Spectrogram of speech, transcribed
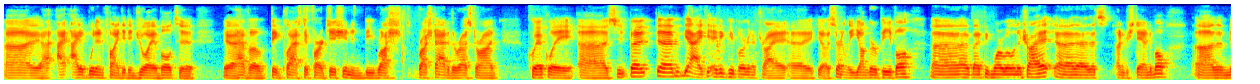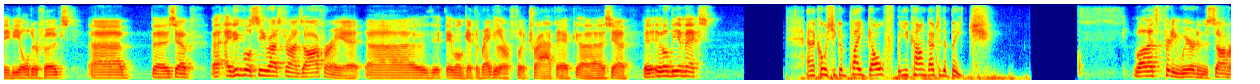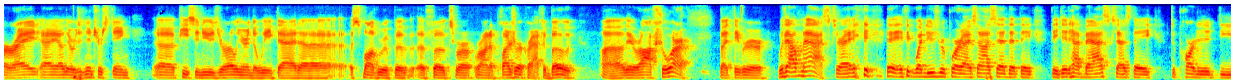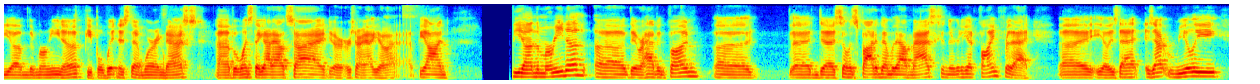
Uh, I, I wouldn't find it enjoyable to you know, have a big plastic partition and be rushed rushed out of the restaurant quickly. Uh, so, but uh, yeah, I, th- I, think people are going to try it. Uh, you know, certainly younger people uh, might be more willing to try it. Uh, that's understandable than maybe older folks. Uh, so I think we'll see restaurants offering it. Uh, they won't get the regular foot traffic, uh, so it, will be a mix. And of course, you can play golf, but you can't go to the beach. Well, that's pretty weird in the summer, right? I, uh, there was an interesting uh, piece of news earlier in the week that uh, a small group of, of folks were, were, on a pleasure craft, a boat. they were offshore but they were without masks, right? I think one news report I saw said that they they did have masks as they departed the um, the marina. People witnessed them wearing masks, uh, but once they got outside, or, or sorry, you know, beyond beyond the marina, uh, they were having fun, uh, and uh, someone spotted them without masks, and they're going to get fined for that. Uh, you know, is that is that really?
